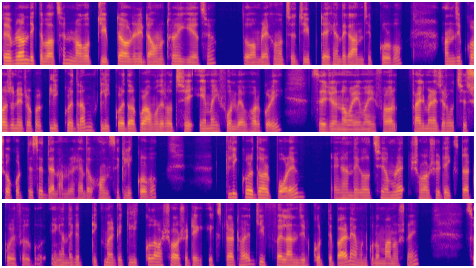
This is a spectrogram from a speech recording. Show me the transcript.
তো এভরিওয়ান দেখতে পাচ্ছেন, নগদ জিপটা অলরেডি ডাউনলোড হয়ে গিয়েছে। তো আমরা এখন হচ্ছে জিপটা এখান থেকে আনজিপ করব। আনজিপ করার জন্য এটার উপর ক্লিক করে দিলাম। ক্লিক করে দেওয়ার পর আমাদের হচ্ছে এমআই ফোন ব্যবহার করি। সেজন্য আমার এমআই ফাল ফাইল ম্যানেজার হচ্ছে শো করতেছে। দেন আমরা এখান থেকে হোমস এ ক্লিক করব। ক্লিক করে দেওয়ার পরে এখান থেকে হচ্ছে আমরা সরাসরি এক্সট্রাক্ট করে ফেলব। এখান থেকে টিক মার্কে ক্লিক করলে আমার সরাসরি এক্সট্রাক্ট হয়। জিপ ফাইল আনজিপ করতে পারেন, এমন কোনো মানুষ নাই। সো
